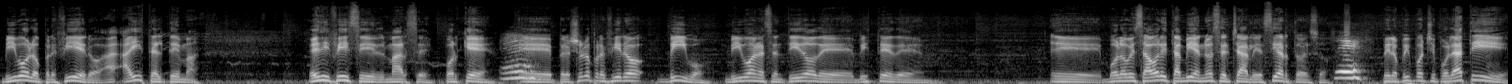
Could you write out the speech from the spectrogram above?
Vivo lo prefiero. A- ahí está el tema. Es difícil, Marce. ¿Por qué? Eh. Eh, pero yo lo prefiero vivo. Vivo en el sentido de, viste, de. Eh, vos lo ves ahora y también, no es el Charlie, es cierto eso. Sí, Pero Pipo Chipolati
